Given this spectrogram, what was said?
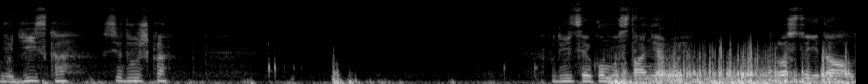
водійська сідушка. Подивіться, в якому стані руль. Просто ідеал.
